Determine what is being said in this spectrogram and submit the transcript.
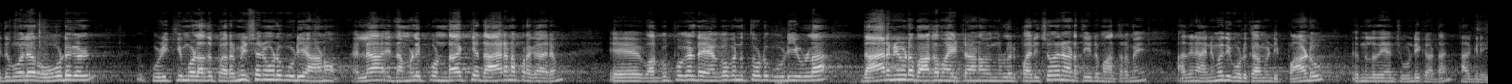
ഇതുപോലെ റോഡുകൾ കുഴിക്കുമ്പോൾ അത് പെർമിഷനോട് കൂടിയാണോ? അല്ല നമ്മളിപ്പോൾ ഉണ്ടാക്കിയ ധാരണ പ്രകാരം വകുപ്പുകളുടെ ഏകോപനത്തോടു കൂടിയുള്ള ധാരണയുടെ ഭാഗമായിട്ടാണോ എന്നുള്ളൊരു പരിശോധന നടത്തിയിട്ട് മാത്രമേ അതിന് അനുമതി കൊടുക്കാൻ വേണ്ടി പാടൂ എന്നുള്ളത് ഞാൻ ചൂണ്ടിക്കാട്ടാൻ ആഗ്രഹിക്കുന്നു.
